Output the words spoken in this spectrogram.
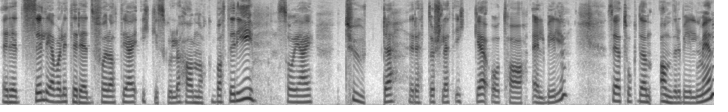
redsel. Jeg var litt redd for at jeg ikke skulle ha nok batteri, så jeg turte rett og slett ikke å ta elbilen. Så jeg tok den andre bilen min.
